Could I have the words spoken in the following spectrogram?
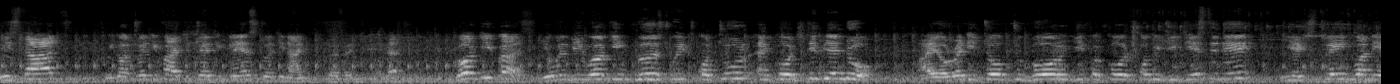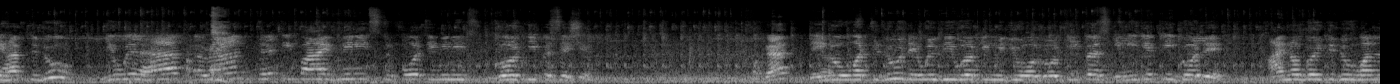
We start. We got 25 to 20 players, 29. Perfect. Goalkeepers, you will be working first with O'Toole and Coach Dibyendu. I already talked to goalkeeper coach Abhijit yesterday. He explained what they have to do. You will have around 35 minutes to 40 minutes goalkeeper session. Okay? They know what to do. They will be working with you all goalkeepers. Immediately go there. I'm not going to do one last.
